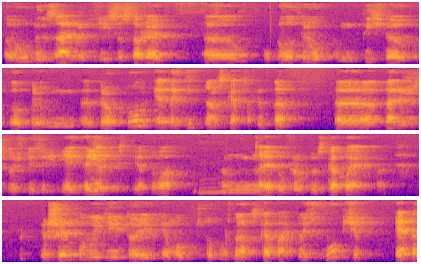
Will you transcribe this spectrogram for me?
в рудных залежах здесь составляют э, около трех, тысяч, э, около трех тонн, это гигантская абсолютно э, далее с точки зрения редкости этого, mm-hmm. этого ископаемого. Шельфовые территории, где могут, что можно раскопать. То есть, в общем, это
